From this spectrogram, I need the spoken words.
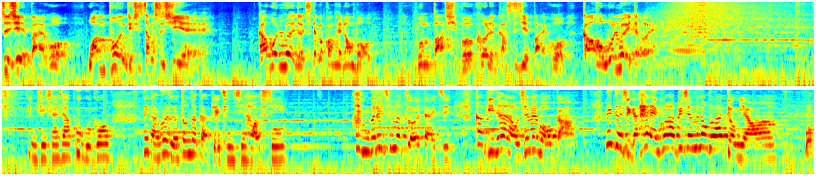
世界百货原本就是张氏企业，甲温瑞德一点仔关系拢无。阮爸是无可能甲世界百货交互温瑞德的。你毋是声声句句讲，你甲瑞德当作家己亲生后生，啊，毋过你即摆做的代志，甲其他人有啥物无共？你就是甲迄人看比啥物拢搁较重要啊！我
